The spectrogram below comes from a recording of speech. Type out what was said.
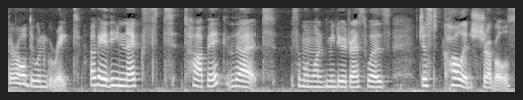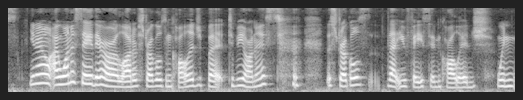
they're all doing great. Okay, the next topic that someone wanted me to address was just college struggles. You know, I want to say there are a lot of struggles in college, but to be honest, the struggles that you face in college, when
